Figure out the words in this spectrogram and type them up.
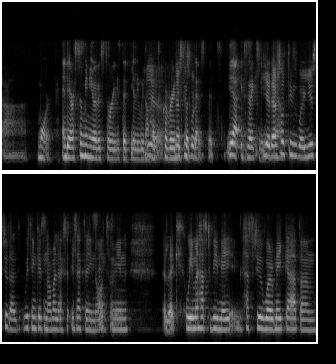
uh, more. And there are so many other stories that really we don't yeah, have to cover in this podcast. But yeah, exactly. Yeah, there's yeah. some things we're used to that we think is normal. It's actually exactly. not. I mean, like women have to be made, have to wear makeup and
